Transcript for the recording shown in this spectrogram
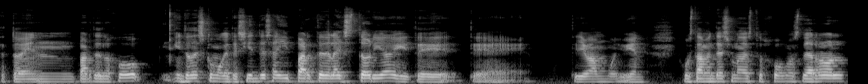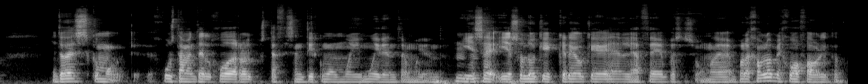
excepto en partes del juego, y entonces como que te sientes ahí parte de la historia y te, te, te llevan muy bien. Justamente es uno de estos juegos de rol entonces, como justamente el juego de rol pues, te hace sentir como muy, muy dentro, muy dentro. y, ese, y eso es lo que creo que le hace, pues eso, uno de- por ejemplo, mi juego favorito.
